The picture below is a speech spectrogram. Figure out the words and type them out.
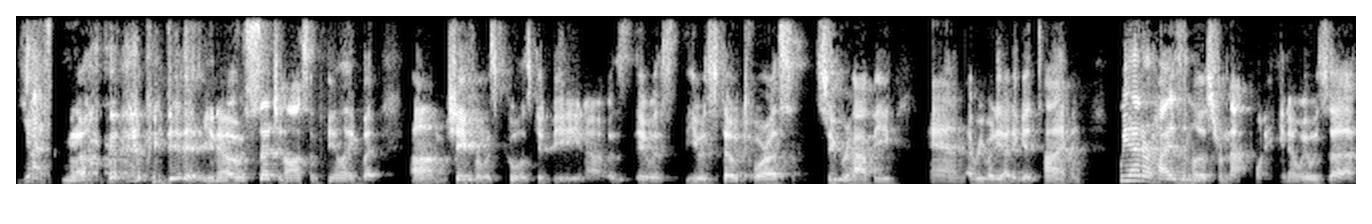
yes, you know, we did it. You know, it was such an awesome feeling. But um, Schaefer was cool as could be. You know, it was, it was, he was stoked for us, super happy, and everybody had a good time. And we had our highs and lows from that point. You know, it was uh,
